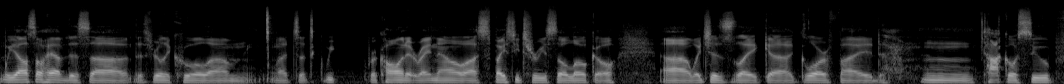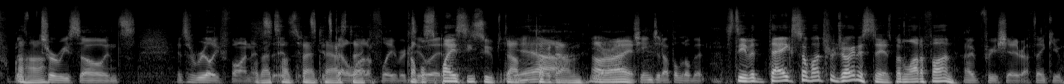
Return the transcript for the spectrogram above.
We also have this uh, this really cool. Um, it's, it's, we, we're calling it right now uh, spicy chorizo loco, uh, which is like uh, glorified mm, taco soup with Uh-huh. chorizo, and it's it's really fun. Well, it's, that sounds it's, fantastic. It's got a lot of flavor a Couple it. spicy soups down yeah, coming down. yeah, All right. change it up a little bit. Steven, thanks so much for joining us today. It's been a lot of fun. I appreciate it. Ralph. Thank you.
